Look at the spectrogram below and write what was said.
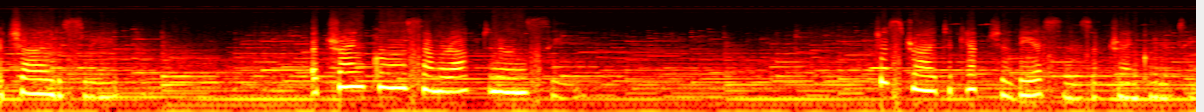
A child asleep a tranquil summer afternoon sea. Just try to capture the essence of tranquility.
